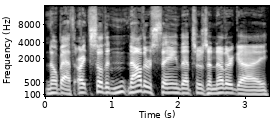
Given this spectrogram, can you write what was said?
no bath. All right, so the, now they're saying that there's another guy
